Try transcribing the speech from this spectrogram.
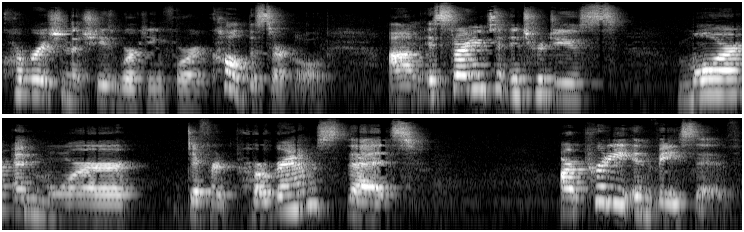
corporation that she's working for, called The Circle, um, is starting to introduce more and more different programs that are pretty invasive.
